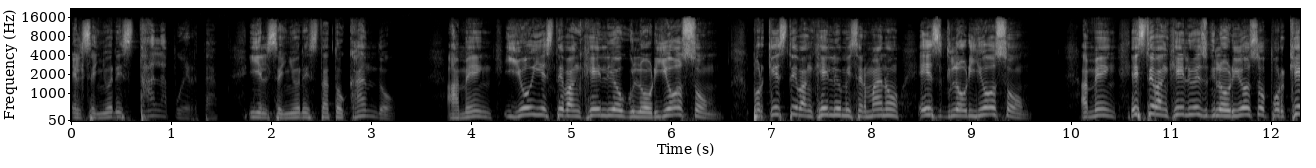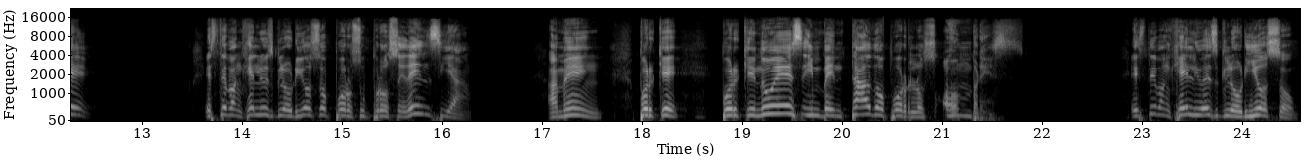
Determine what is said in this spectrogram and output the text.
El Señor está a la puerta y el Señor está tocando. Amén. Y hoy este evangelio glorioso, porque este evangelio, mis hermanos, es glorioso. Amén. Este evangelio es glorioso, ¿por qué? Este evangelio es glorioso por su procedencia. Amén. Porque porque no es inventado por los hombres. Este evangelio es glorioso.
